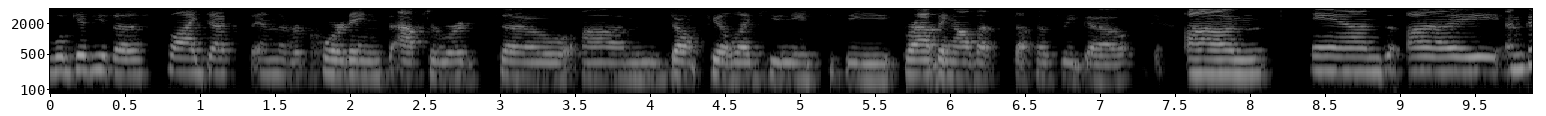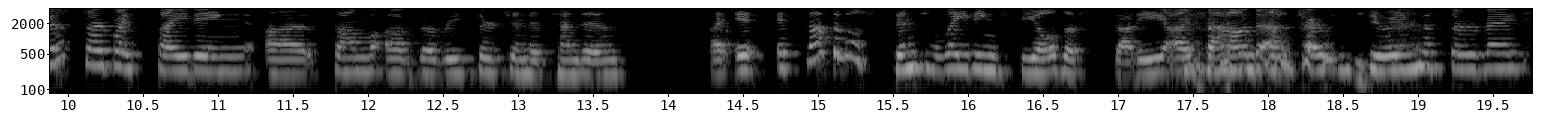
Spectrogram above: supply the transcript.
we'll give you the slide decks and the recordings afterwards, so, um, don't feel like you need to be grabbing all that stuff as we go. Um, and I am gonna start by citing, uh, some of the research in attendance. Uh, it, it's not the most scintillating field of study I found as I was doing the survey.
